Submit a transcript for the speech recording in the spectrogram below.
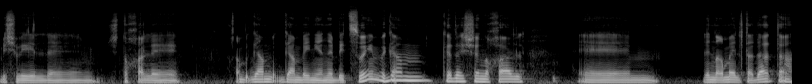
בשביל אה, שנוכל, אה, גם, גם בענייני ביצועים וגם כדי שנוכל אה, לנרמל את הדאטה.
